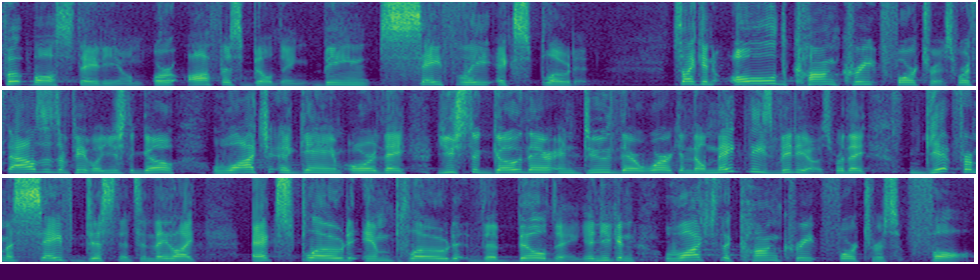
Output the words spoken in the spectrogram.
football stadium or office building being safely exploded. It's like an old concrete fortress where thousands of people used to go watch a game or they used to go there and do their work. And they'll make these videos where they get from a safe distance and they like explode, implode the building. And you can watch the concrete fortress fall.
